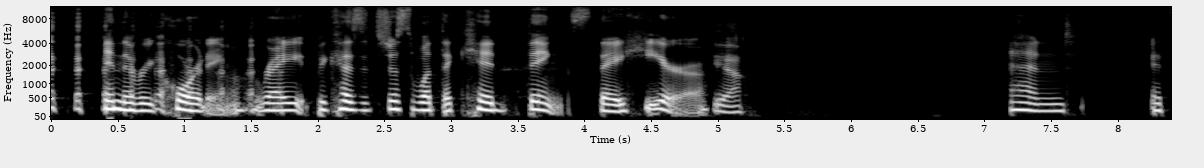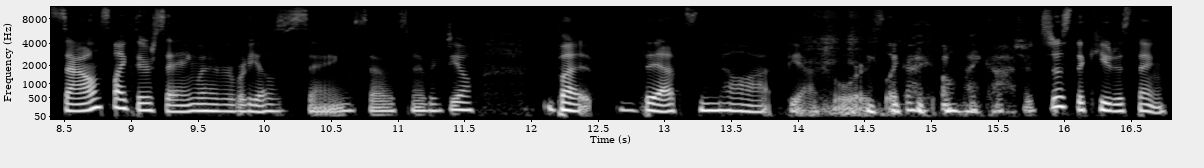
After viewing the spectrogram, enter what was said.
in the recording right? Because it's just what the kid thinks they hear. Yeah. and it sounds like they're saying what everybody else is saying so it's no big deal. But that's not the actual words. Like I, oh my gosh it's just the cutest thing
